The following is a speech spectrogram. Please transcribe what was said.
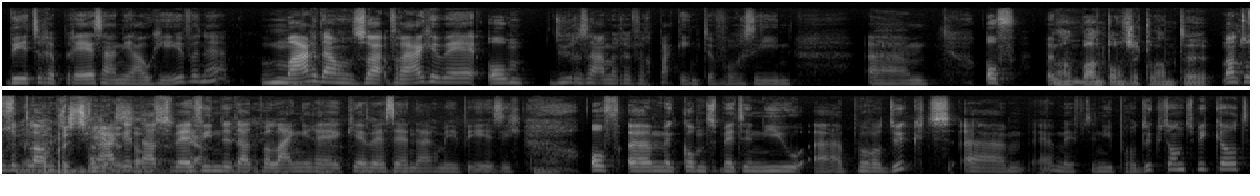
betere prijs aan jou geven, hè, maar dan vragen wij om duurzamere verpakking te voorzien. Ehm, of een Want, want onze klanten... want onze klanten vragen dat. dat, wij Ja, vinden ja, dat ja, belangrijk, ja, hè, wij zijn daarmee bezig. Of eh, men komt met een nieuw eh, product, ehm, hè, men heeft een nieuw product ontwikkeld,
